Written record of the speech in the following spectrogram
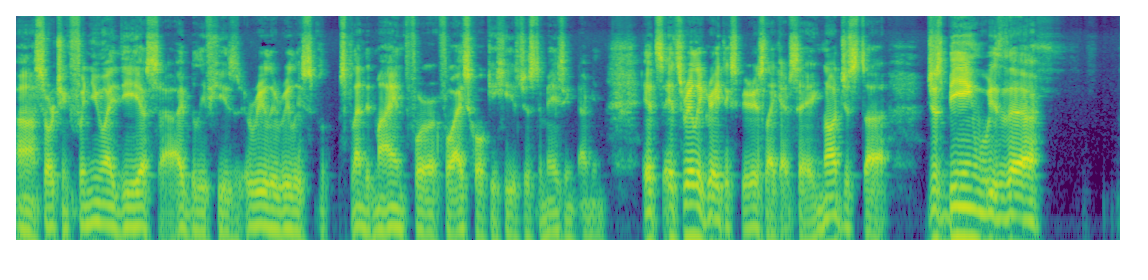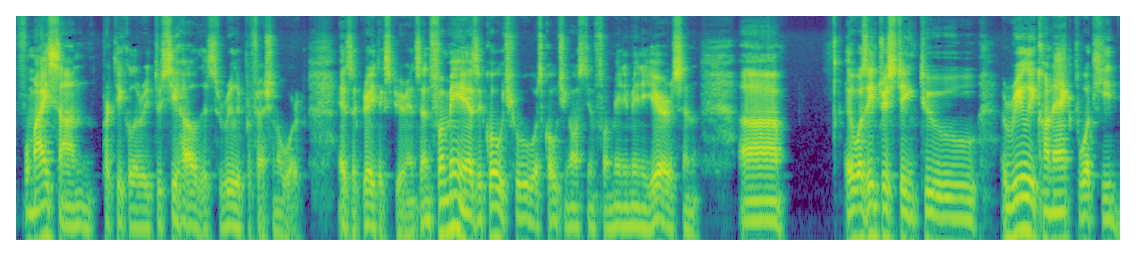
uh, searching for new ideas. Uh, I believe he's really, really sp- splendid mind for, for ice hockey. He's just amazing. I mean, it's it's really great experience, like I'm saying, not just uh, just being with the for my son particularly to see how this really professional work is a great experience and for me as a coach who was coaching austin for many many years and uh, it was interesting to really connect what he's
